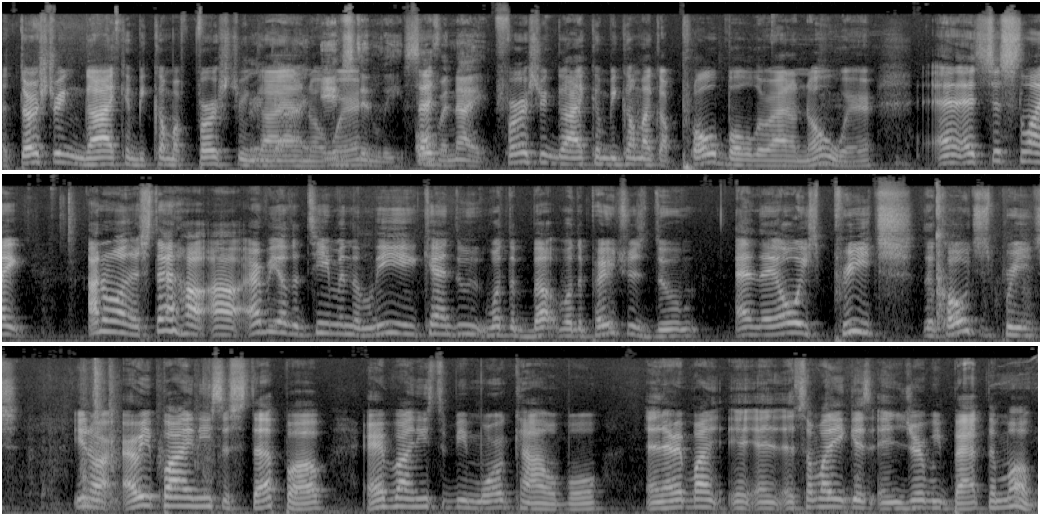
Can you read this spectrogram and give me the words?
the third string guy can become a first string guy out of nowhere instantly Sec- overnight. first string guy can become like a pro bowler out of nowhere and it's just like I don't understand how uh, every other team in the league can't do what the what the Patriots do, and they always preach. The coaches preach, you know, everybody needs to step up. Everybody needs to be more accountable, and everybody and, and if somebody gets injured, we back them up.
